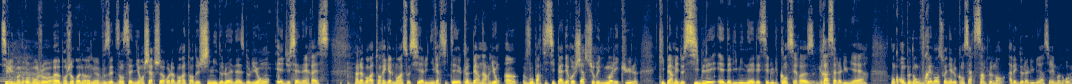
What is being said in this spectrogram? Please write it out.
Cyril Monroe, bonjour. Euh, bonjour Renaud. Vous êtes enseignant-chercheur au laboratoire de chimie de l'ENS de Lyon et du CNRS, un laboratoire également associé à l'université Claude Bernard Lyon 1. Vous participez à des recherches sur une molécule qui permet de cibler et d'éliminer les cellules cancéreuses grâce à la lumière. Donc on peut donc vraiment soigner le cancer simplement avec de la lumière, Cyril Monroe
